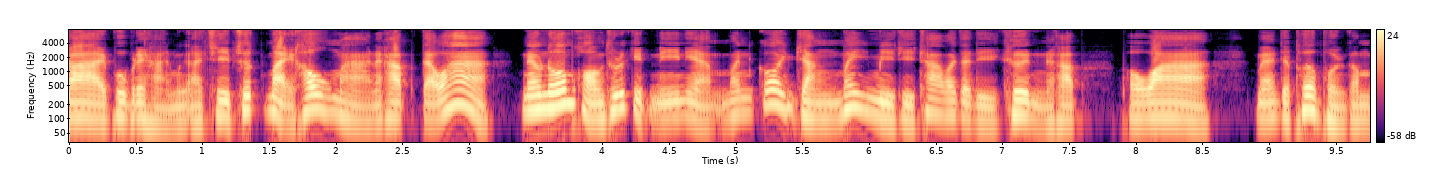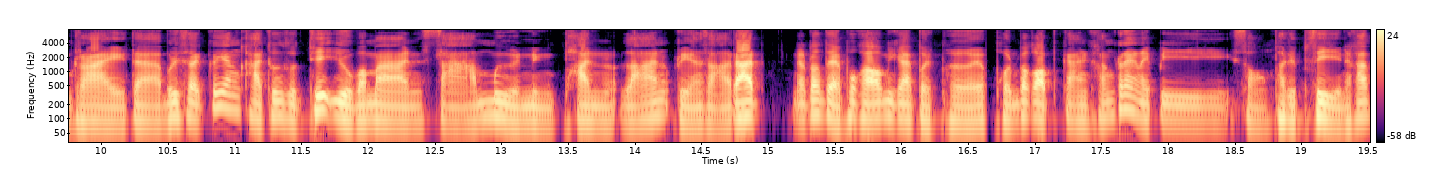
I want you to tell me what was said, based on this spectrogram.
ได้ผู้บริหารมืออาชีพชุดใหม่เข้ามานะครับ แต่ว่าแนวโน้มของธุรกิจนี้เนี่ยมันก็ยังไม่มีทีท่าว่าจะดีขึ้นนะครับ เพราะว่าแม้จะเพิ่มผลกำไร แต่บริษัทก็ยังขาดทุนสุทธิอยู่ประมาณ 31,000 ล้านเหรียญสหรัฐนับตั้งแต่พวกเขามีการเปิดเผย ผลประกอบการครั้งแรกในปี 2014 นะครับ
